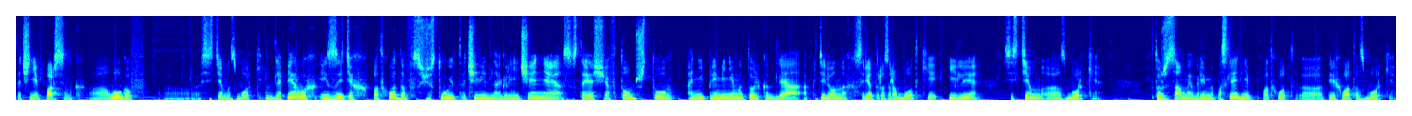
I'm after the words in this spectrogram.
точнее парсинг логов системы сборки. Для первых из этих подходов существует очевидное ограничение, состоящее в том, что они применимы только для определенных сред разработки или систем э, сборки. В то же самое время последний подход э, перехвата сборки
